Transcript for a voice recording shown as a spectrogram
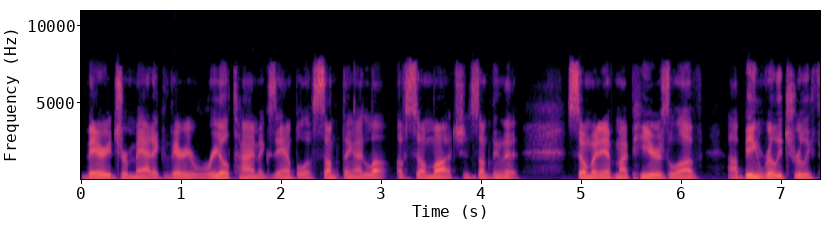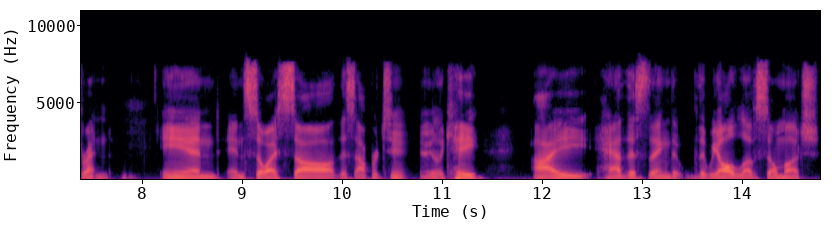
very dramatic, very real time example of something I love so much and something that so many of my peers love uh, being really truly threatened. And and so I saw this opportunity like, hey, I have this thing that that we all love so much,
